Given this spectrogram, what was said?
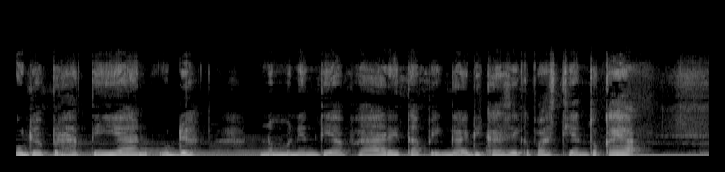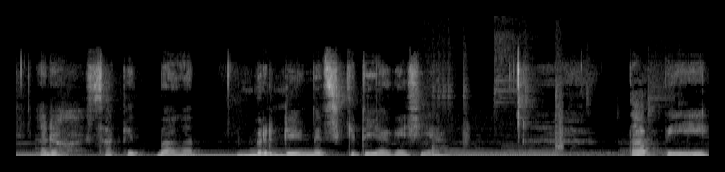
udah perhatian, udah nemenin tiap hari tapi nggak dikasih kepastian tuh kayak aduh sakit banget berdamage gitu ya guys ya tapi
